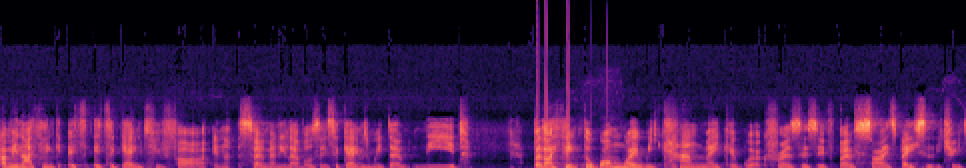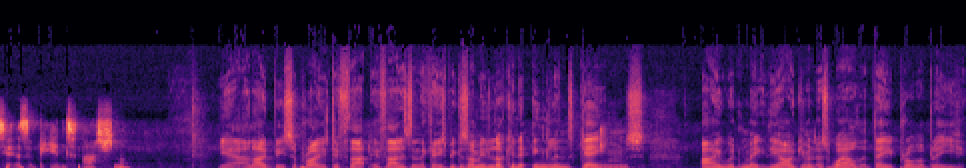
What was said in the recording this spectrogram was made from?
I mean, I think it's it's a game too far in so many levels. It's a game we don't need. But I think the one way we can make it work for us is if both sides basically treat it as a P international. Yeah, and I'd be surprised if that if that isn't the case because I mean, looking at England's games, I would make the argument as well that they probably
